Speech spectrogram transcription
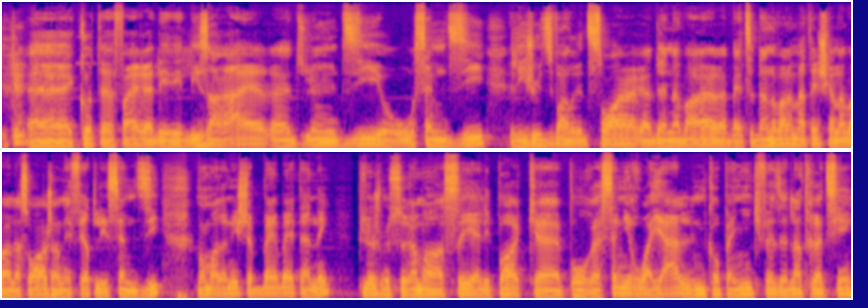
OK. Euh, écoute, euh, faire les, les horaires euh, du lundi au, au samedi, les jeudis, vendredis soir euh, de 9h, ben, tu sais, de 9h le matin jusqu'à 9h le soir, j'en ai fait les samedis. À un moment donné, j'étais bien, bien tanné. Puis là, je me suis ramassé à l'époque euh, pour euh, Sani Royal, une compagnie qui faisait de l'entretien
